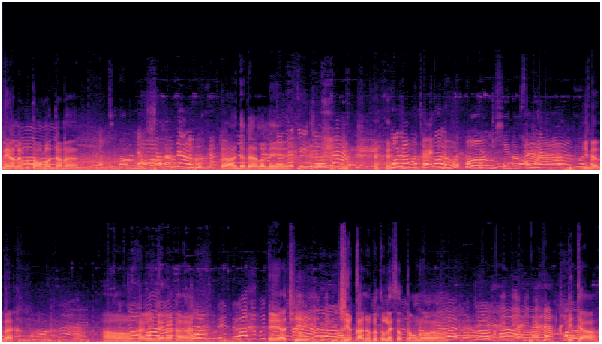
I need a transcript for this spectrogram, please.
nè lên một tông luôn cho nè. Đó nhà đây là nè. Nhìn đến đây. Ờ hai nhìn đến đây ha ê á chị. Chị cá nó có tụi lấy sợi tông nữa. Đi chào.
